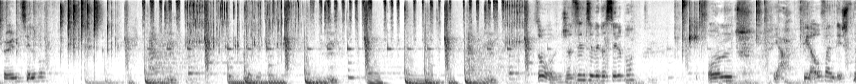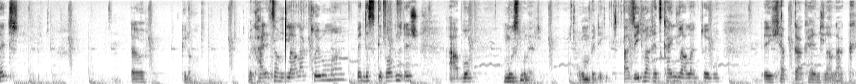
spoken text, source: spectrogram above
Schön silber. So, und schon sind sie wieder silber. Und ja, viel Aufwand ist nicht. Äh, genau. Man kann jetzt noch einen Klarlack drüber machen, wenn das getrocknet ist, aber muss man nicht. Unbedingt. Also ich mache jetzt keinen Klarlack drüber. Ich habe gar keinen Klarlack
